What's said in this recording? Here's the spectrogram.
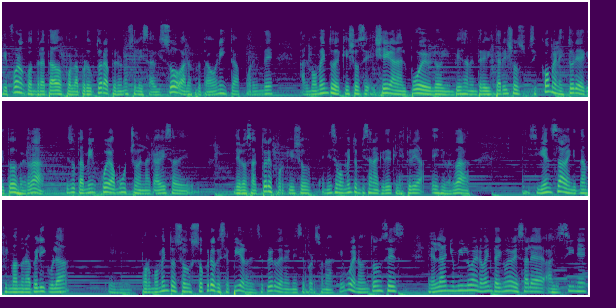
que fueron contratados por la productora pero no se les avisó a los protagonistas, por ende al momento de que ellos llegan al pueblo y empiezan a entrevistar ellos se comen la historia de que todo es verdad. Eso también juega mucho en la cabeza de, de los actores porque ellos en ese momento empiezan a creer que la historia es de verdad. Y si bien saben que están filmando una película, eh, por momentos yo, creo que se pierden, se pierden en ese personaje. Bueno, entonces en el año 1999 sale al cine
